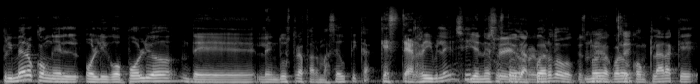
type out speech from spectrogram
primero con el oligopolio de la industria farmacéutica, que es terrible, Sí. y en eso Sí, estoy de acuerdo, estoy de acuerdo sí. con Clara que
